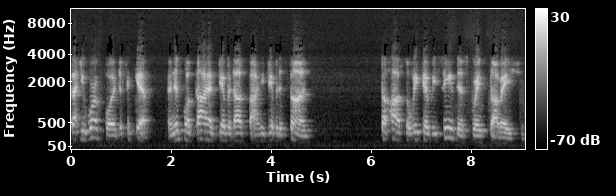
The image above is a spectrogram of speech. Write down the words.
that you work for, it's just a gift. And this is what God has given us by He given His Son to us so we can receive this great salvation.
